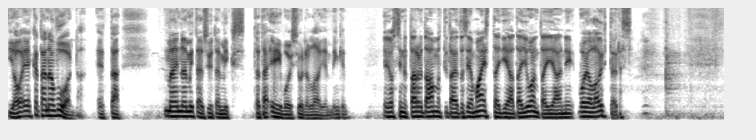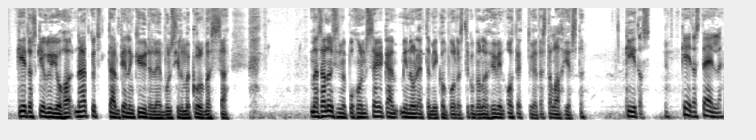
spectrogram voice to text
jo ehkä tänä vuonna. Että mä en näe mitään syytä, miksi tätä ei voisi juoda laajemminkin. Ja jos sinne tarvitaan ammattitaitoisia maistajia tai juontajia, niin voi olla yhteydessä. Kiitos Kilju Juho. Näetkö tämän pienen kyydeleen mun silmäkulmassa? Mä sanoisin, että mä puhun sekä minun että Mikon puolesta, kun me ollaan hyvin otettuja tästä lahjasta. Kiitos. Kiitos teille.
